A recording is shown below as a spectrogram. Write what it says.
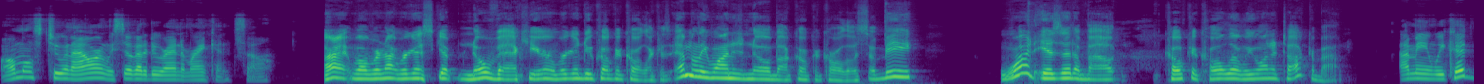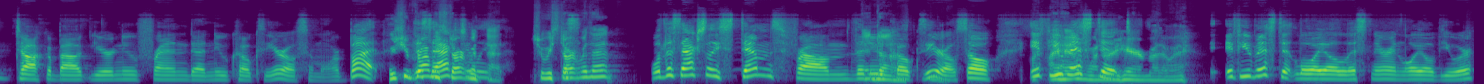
almost to an hour and we still got to do random ranking. So All right. Well, we're not. We're going to skip Novak here, and we're going to do Coca Cola because Emily wanted to know about Coca Cola. So, B, what is it about Coca Cola we want to talk about? I mean, we could talk about your new friend, uh, New Coke Zero, some more, but We should This probably start with that. Should we start this- with that? well, this actually stems from the It new does, Coke. Zero. So if you missed one it, right here, by the way. if you missed it, loyal listener and loyal viewer,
